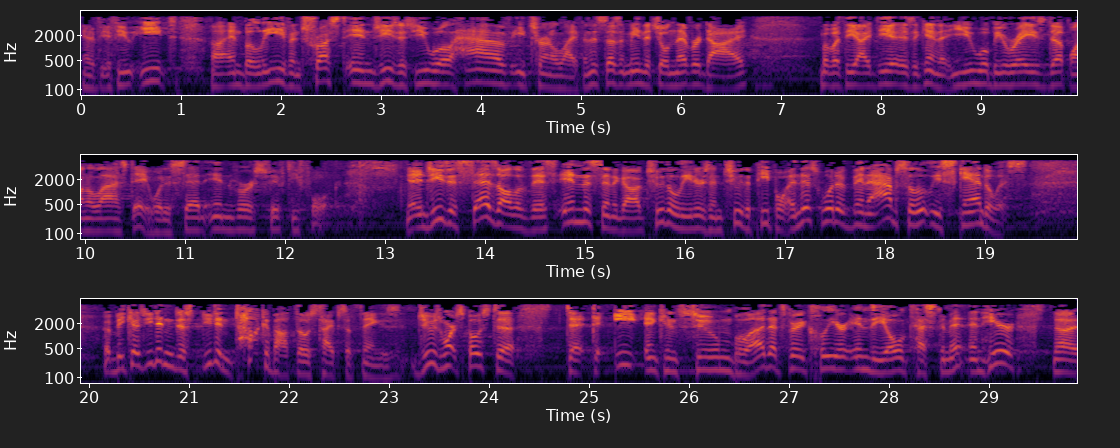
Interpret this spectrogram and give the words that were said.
And if, if you eat uh, and believe and trust in Jesus, you will have eternal life. And this doesn't mean that you'll never die. But, but the idea is, again, that you will be raised up on the last day, what is said in verse 54. And Jesus says all of this in the synagogue to the leaders and to the people. And this would have been absolutely scandalous. Because you didn't just, you didn't talk about those types of things. Jews weren't supposed to to, to eat and consume blood. That's very clear in the Old Testament. And here, uh,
